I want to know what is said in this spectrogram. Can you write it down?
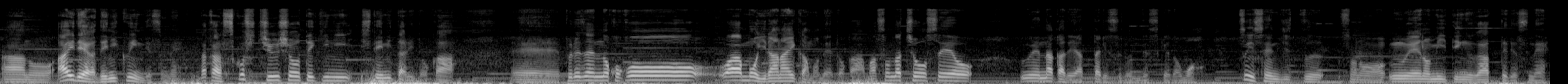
あのアイデアが出にくいんですよね。だから少し抽象的にしてみたりとか、えー、プレゼンのここはもういらないかもねとか、まあ、そんな調整を運営の中でやったりするんですけどもつい先日その運営のミーティングがあってですね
